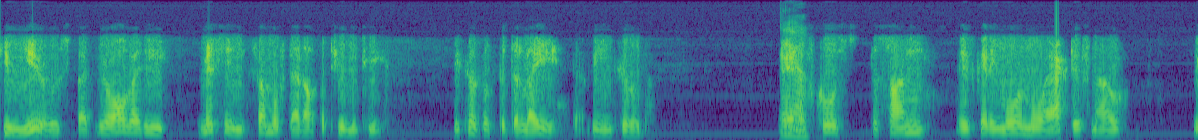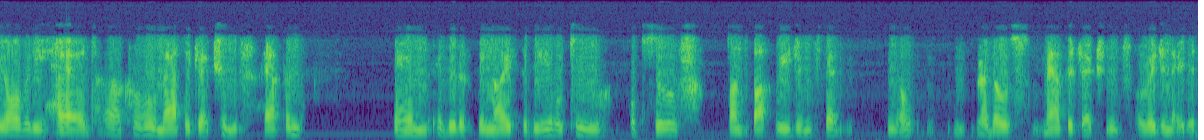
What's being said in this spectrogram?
few years, but we're already missing some of that opportunity because of the delay that we incurred. And of course, the sun is getting more and more active now. We already had uh, coronal mass ejections happen, and it would have been nice to be able to observe sunspot regions that, you know, where those mass ejections originated.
